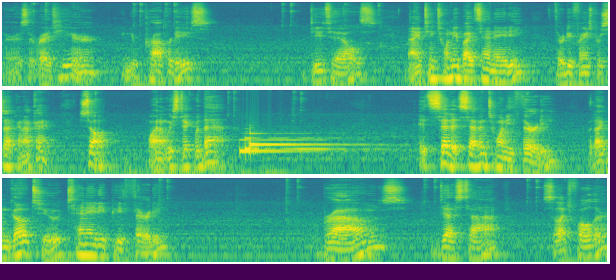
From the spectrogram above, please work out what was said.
Where is it? Right here. You can do properties, details, 1920 by 1080, 30 frames per second. Okay, so why don't we stick with that? It's set at 720-30, but I can go to 1080p 30, browse, desktop, select folder,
